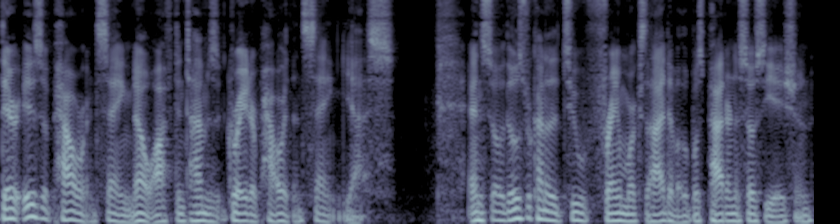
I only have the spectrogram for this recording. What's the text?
there is a power in saying no, oftentimes greater power than saying yes. And so those were kind of the two frameworks that I developed was pattern association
